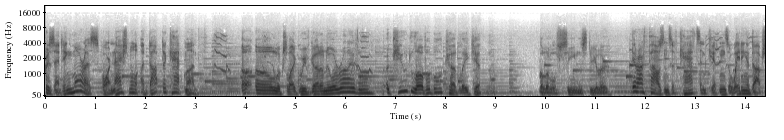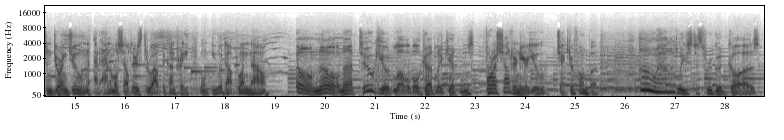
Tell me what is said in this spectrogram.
presenting Morris for National Adopt a Cat Month. Uh-oh, looks like we've got a new arrival. A cute, lovable, cuddly kitten. The little scene stealer. There are thousands of cats and kittens awaiting adoption during June at animal shelters throughout the country. Won't you adopt one now? Oh no, not two cute, lovable, cuddly kittens. For a shelter near you, check your phone book. Oh well, at least it's for a good cause.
